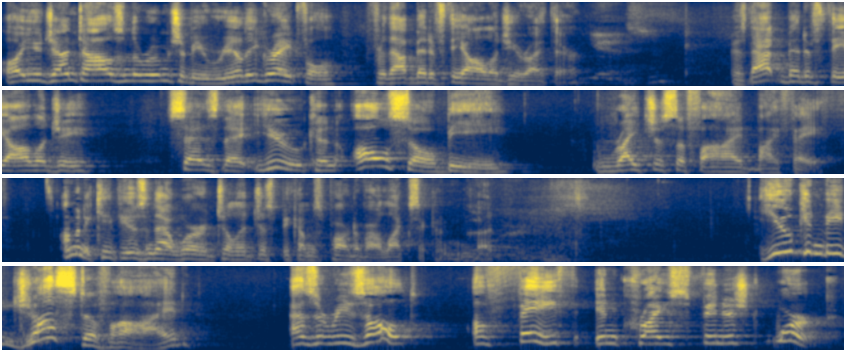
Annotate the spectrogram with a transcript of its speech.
all you Gentiles in the room should be really grateful for that bit of theology right there. Yes. Because that bit of theology says that you can also be righteousified by faith. I'm going to keep using that word till it just becomes part of our lexicon. But you can be justified as a result of faith in Christ's finished work.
